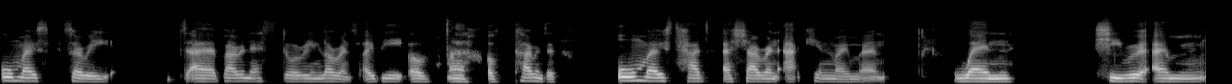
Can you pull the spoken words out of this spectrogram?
almost sorry uh, baroness doreen lawrence ob of uh, of clarendon almost had a sharon atkin moment when she um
